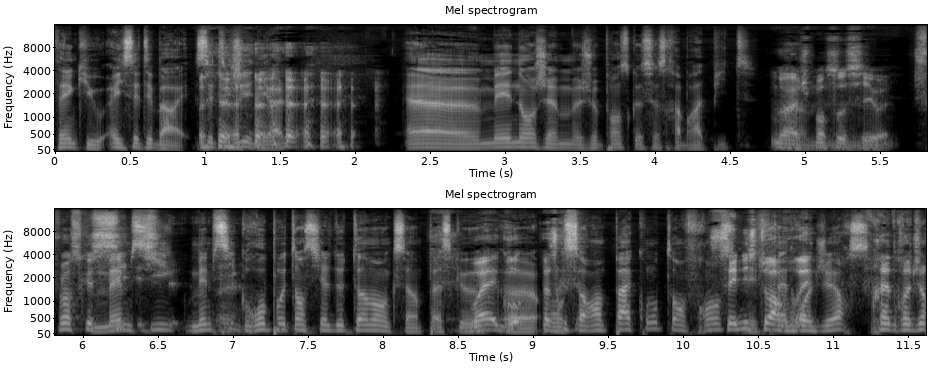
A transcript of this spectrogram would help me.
thank you. Et il s'était barré. C'était génial. Euh, mais non, j'aime, je pense que ce sera Brad Pitt. Ouais, Euh, je pense aussi, ouais. Je pense que Même si, si, même si ouais. gros potentiel de Tom Hanks, hein, parce que, Ouais, gros, euh, parce on que s'en rend pas compte en France. c'est une histoire Fred vraie. Rogers, Fred Rogers,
